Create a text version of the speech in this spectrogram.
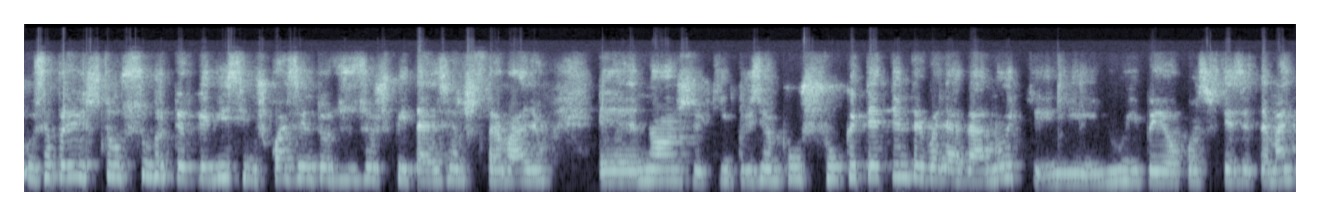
os, aparelhos estão sobrecarregadíssimos quase em todos os hospitais, eles trabalham, eh, nós aqui, por exemplo, o Chuca até tem trabalhado à noite e, o IPO com certeza também,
